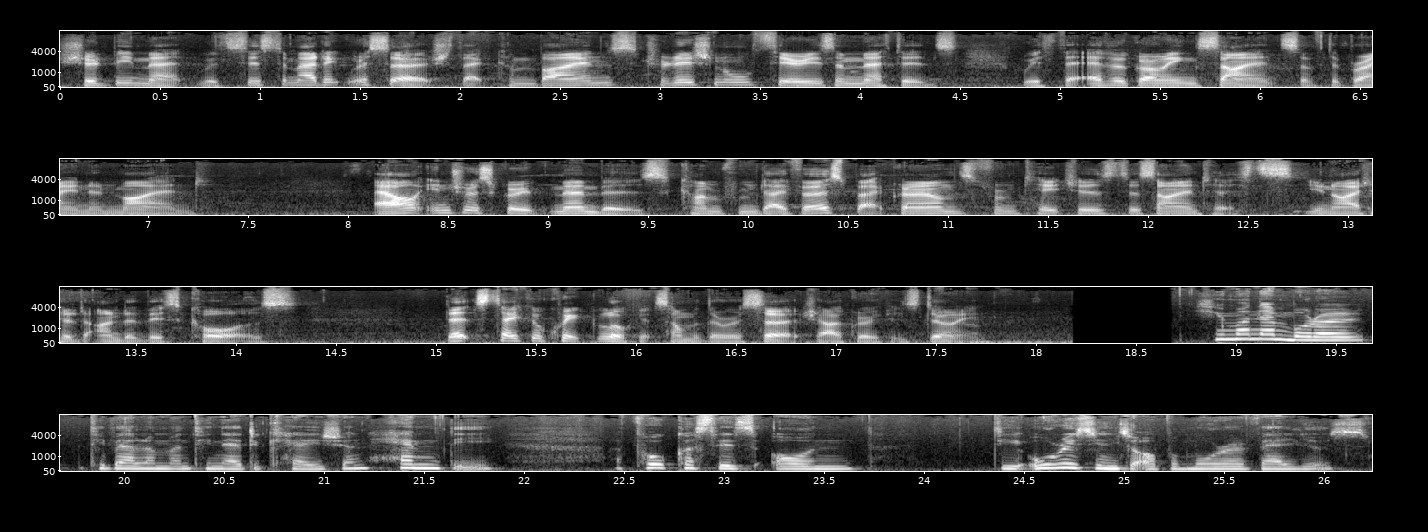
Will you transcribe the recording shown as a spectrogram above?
should be met with systematic research that combines traditional theories and methods with the ever-growing science of the brain and mind. Our interest group members come from diverse backgrounds from teachers to scientists united under this cause. Let's take a quick look at some of the research our group is doing. Human and Moral Development in Education, HAMDIE, focuses on the origins of moral values.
